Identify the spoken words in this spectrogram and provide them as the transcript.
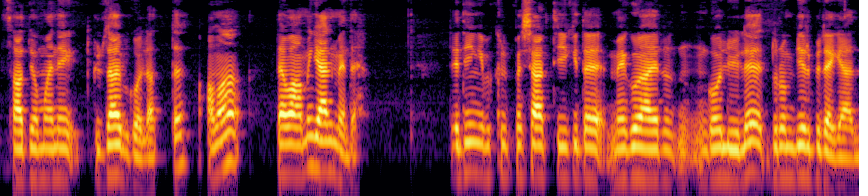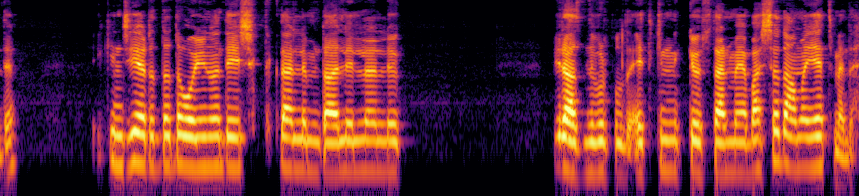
Sadio Mane güzel bir gol attı ama devamı gelmedi. Dediğin gibi 45 artı 2'de Maguire'ın golüyle durum 1-1'e geldi. İkinci yarıda da oyuna değişikliklerle, müdahalelerle biraz Liverpool'da etkinlik göstermeye başladı ama yetmedi.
